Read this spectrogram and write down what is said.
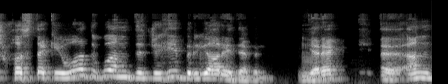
ji xwestekê wa digom dicihê biryarê debin gerek em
